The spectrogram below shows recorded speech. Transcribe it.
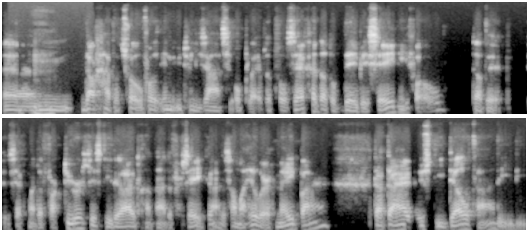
um, dan gaat het zoveel in utilisatie opleveren. Dat wil zeggen dat op DBC-niveau, dat de, zeg maar de factuurtjes die eruit gaan naar de verzekeraar, dat is allemaal heel erg meetbaar dat daar dus die delta, die, die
